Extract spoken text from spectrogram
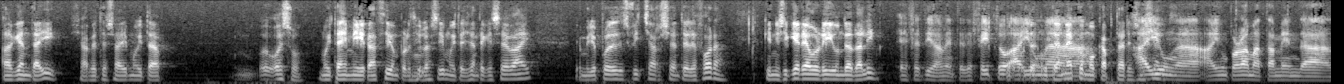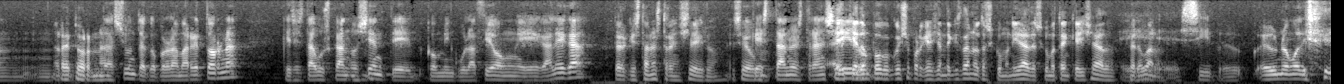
alguén de aí, xa veces hai moita eso, moita inmigración, por decirlo mm. así, moita xente que se vai, e mellor podes fichar xente de fora que ni siquiera é oriunda dali. Efectivamente, de feito hai unha como captar esa hai unha hai un programa tamén da Retorna. da Xunta que o programa Retorna que se está buscando xente con vinculación eh, galega. Pero que está no estranxeiro ese Que está no estranxeiro. Aí queda un pouco coxo porque hai xente que está noutras comunidades Como ten queixado Pero eh, bueno. eh, Sí, pero eu non o dixei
